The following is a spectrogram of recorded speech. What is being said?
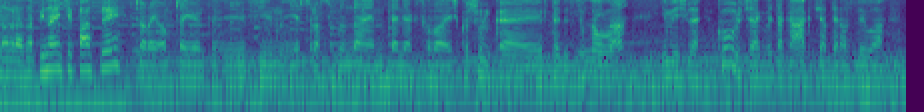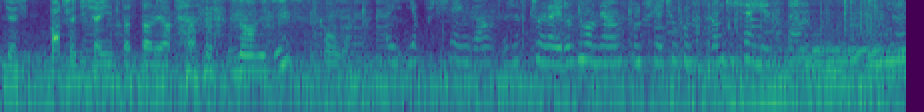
Dobra, zapinajcie pasy. Wczoraj obczaiłem ten y, film, jeszcze raz oglądałem ten jak schowałeś koszulkę y, wtedy z Suprema i myślę, kurczę jakby taka akcja teraz była gdzieś. Patrzę dzisiaj Instastory, a tam No widzisz? Koza. Ej, ja przysięgam, że wczoraj rozmawiałam z tą przyjaciółką, z którą dzisiaj jestem, że...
